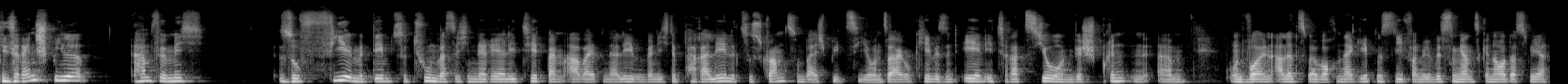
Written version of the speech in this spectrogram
Diese Rennspiele haben für mich so viel mit dem zu tun, was ich in der Realität beim Arbeiten erlebe. Wenn ich eine Parallele zu Scrum zum Beispiel ziehe und sage, okay, wir sind eh in Iteration, wir sprinten ähm, und wollen alle zwei Wochen ein Ergebnis liefern. Wir wissen ganz genau, dass wir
